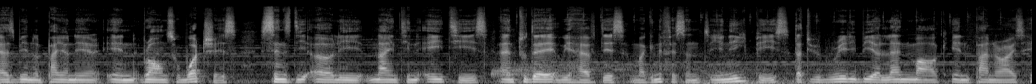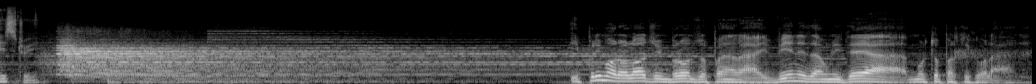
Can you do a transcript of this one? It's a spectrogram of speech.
has been a pioneer in bronze watches since the early 1980s and today we have this magnificent, unique piece that will really be a landmark in Panerai's history. Il primo orologio in bronzo Panerai viene da un'idea molto particolare.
